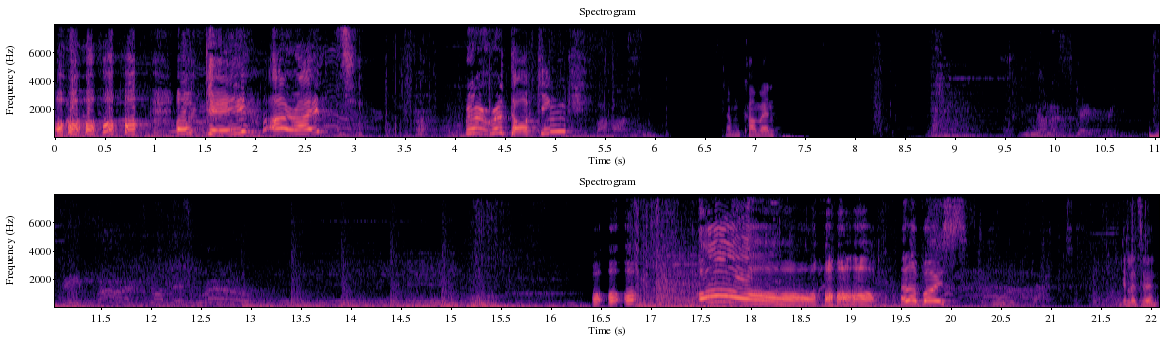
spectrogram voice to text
Oh, okay. All right. We're we're talking. I'm coming. Oh, oh, oh! Hello, boys! Okay, let's win.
